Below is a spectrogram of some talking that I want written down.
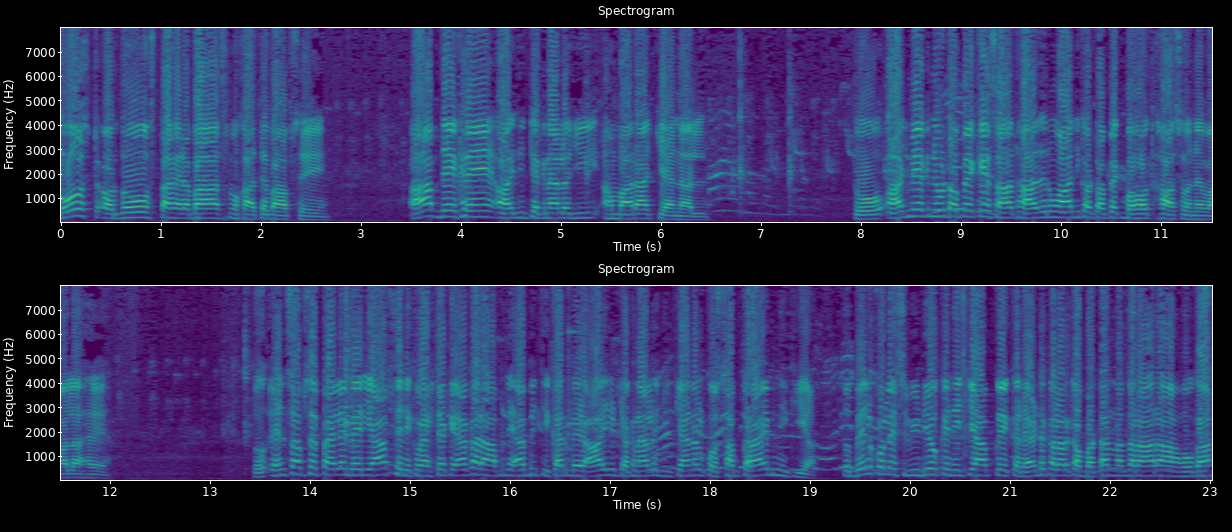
होस्ट और दोस्त ताहिर अब्बास, मुखातिब आपसे आप देख रहे हैं आई टेक्नोलॉजी हमारा चैनल तो आज मैं एक न्यू टॉपिक के साथ हाजिर हूँ। आज का टॉपिक बहुत खास होने वाला है। तो इन सबसे पहले मेरी आपसे रिक्वेस्ट है कि अगर आपने अभी तक मेरे आई टेक्नोलॉजी चैनल को सब्सक्राइब नहीं किया तो बिल्कुल इस वीडियो के नीचे आपको एक रेड कलर का बटन नज़र आ रहा होगा।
